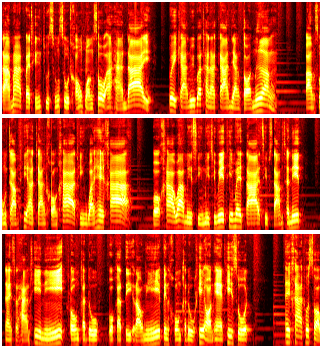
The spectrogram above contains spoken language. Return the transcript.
สามารถไปถึงจุดสูงสุดของห่วงโซ่อาหารได้ ด้วยการวิวัฒนาการอย่างต่อเนื่อง ความทรงจำที่อาจารย์ของข้าทิ้งไว้ให้ข้าบอกข้าว่ามีสิ่งมีชีวิตที่ไม่ตาย 13 ชนิด ในสถานที่นี้โครงกระดูกปกติเหล่านี้เป็นโครงกระดูกที่อ่อนแอที่สุด ให้ข้าทดสอบ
